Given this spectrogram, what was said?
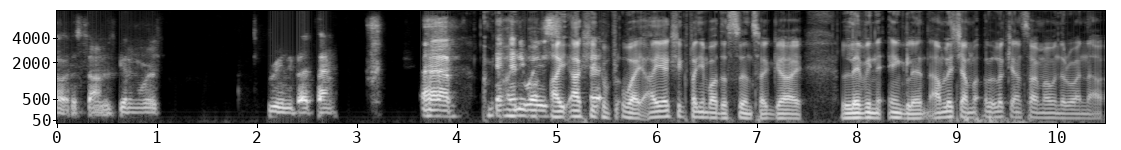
oh, the sound is getting worse. Really bad time. Uh, I mean, anyways, I, I actually uh, compl- wait. I actually complaining about the sun to a guy living in England. I'm literally I'm looking outside my window right now.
